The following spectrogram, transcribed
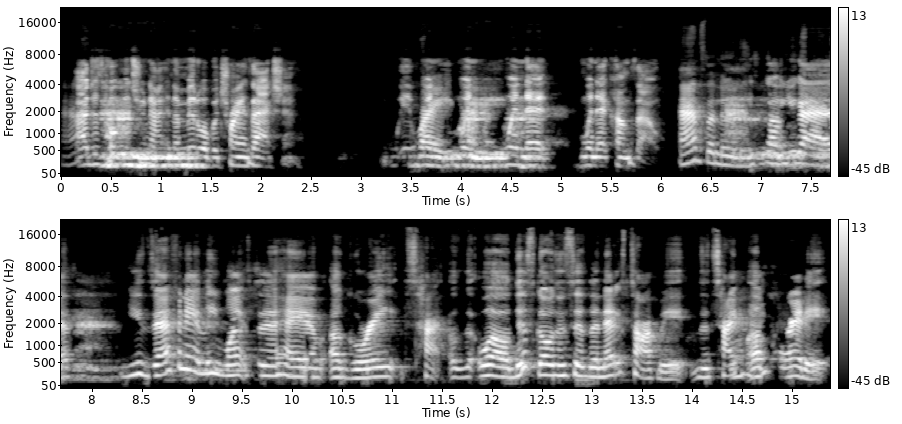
I just hope that you're not in the middle of a transaction when, right. when, when that when that comes out. Absolutely. So you guys, you definitely want to have a great type. Well, this goes into the next topic, the type mm-hmm. of credit,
